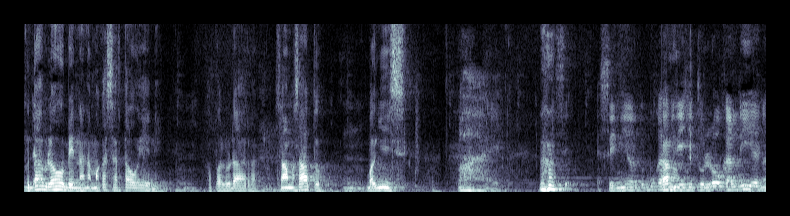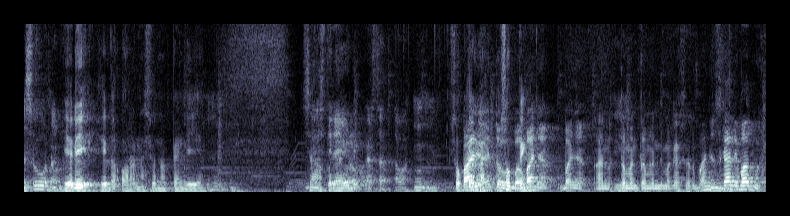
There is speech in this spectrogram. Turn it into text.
Kita bilang oh band anak Makassar tahu ini. Kapal udara. Sama satu. Bangis. Wah. se- Senior Kan- bukan dia itu lokal dia nasional. Jadi kita orang nasional pengen dia. Siapa lagi? orang Makassar tahu. Sopeng lah. banyak itu Sopeng. banyak banyak anak teman-teman di Makassar banyak sekali bagus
